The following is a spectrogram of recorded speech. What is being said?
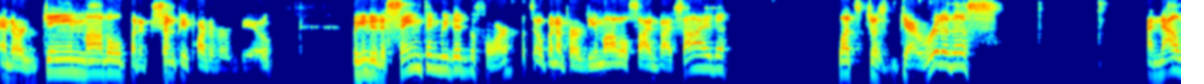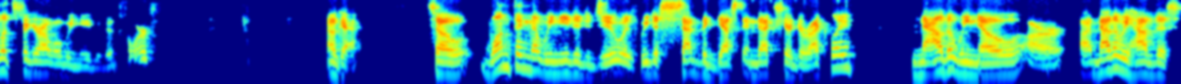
and our game model, but it shouldn't be part of our view. We can do the same thing we did before. Let's open up our view model side by side. Let's just get rid of this. And now let's figure out what we needed it for. Okay. So one thing that we needed to do is we just set the guessed index here directly. Now that we know our, uh, now that we have this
